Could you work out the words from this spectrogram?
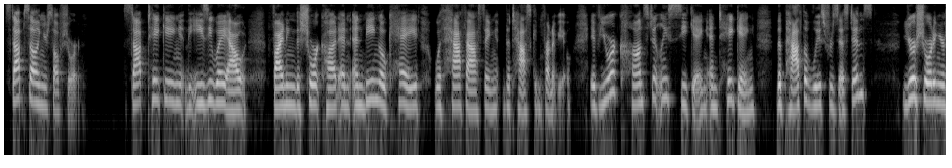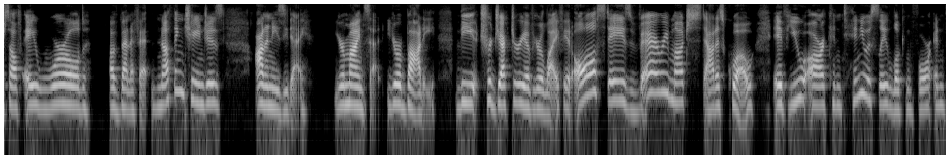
Stop selling yourself short. Stop taking the easy way out, finding the shortcut, and, and being okay with half assing the task in front of you. If you're constantly seeking and taking the path of least resistance, you're shorting yourself a world of benefit. Nothing changes on an easy day. Your mindset, your body, the trajectory of your life, it all stays very much status quo if you are continuously looking for and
